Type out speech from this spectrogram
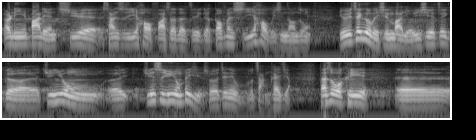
二零一八年七月三十一号发射的这个高分十一号卫星当中。由于这个卫星吧，有一些这个军用呃军事运用背景，所以这里我不展开讲。但是我可以呃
